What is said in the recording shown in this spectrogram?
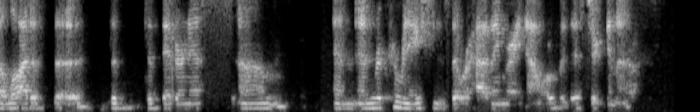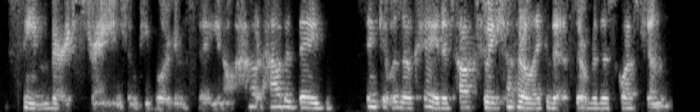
a lot of the the, the bitterness um, and, and recriminations that we're having right now over this are to seem very strange and people are to say you know how, how did they think it was okay to talk to each other like this over this question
